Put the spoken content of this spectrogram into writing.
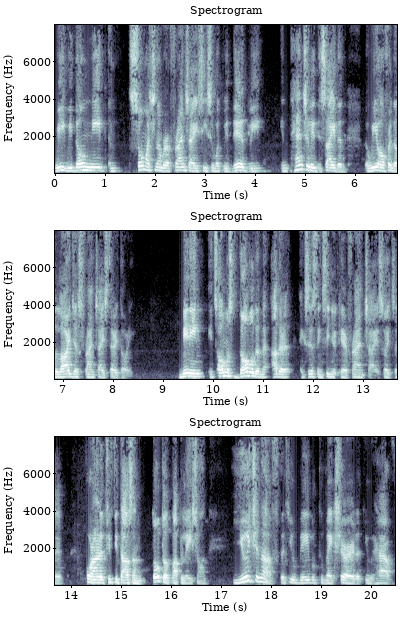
we we don't need so much number of franchisees. So what we did, we intentionally decided that we offer the largest franchise territory, meaning it's almost double than the other existing senior care franchise. So it's a 450,000 total population, huge enough that you'll be able to make sure that you have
